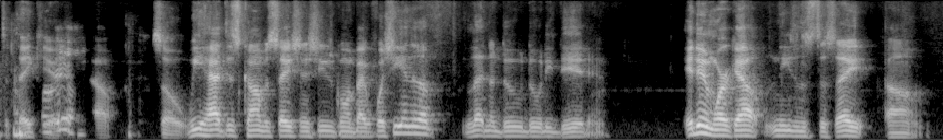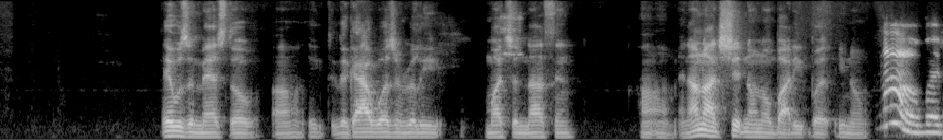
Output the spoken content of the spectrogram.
to take care of it. So we had this conversation. She was going back and forth. She ended up letting the dude do what he did, and it didn't work out. Needless to say, um, it was a mess though. Uh, he- the guy wasn't really much of nothing. Um, and I'm not shitting on nobody, but you know, No, but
